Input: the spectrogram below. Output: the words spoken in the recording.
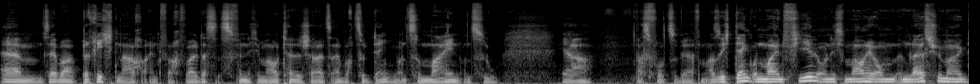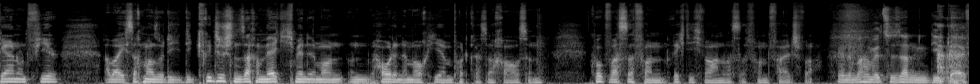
ähm, selber berichten auch einfach, weil das ist, finde ich, immer authentischer, als einfach zu denken und zu meinen und zu, ja, was vorzuwerfen. Also ich denke und meine viel und ich mache ja im Livestream mal gern und viel, aber ich sag mal so, die, die kritischen Sachen merke ich mir dann immer und, und hau dann immer auch hier im Podcast noch raus und guck, was davon richtig war und was davon falsch war. Ja, dann machen wir zusammen den Deep Dive.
